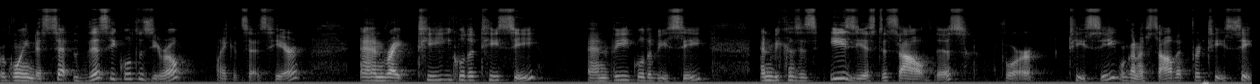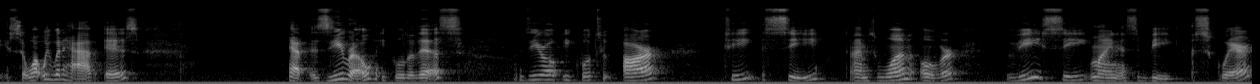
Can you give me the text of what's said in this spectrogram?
we're going to set this equal to 0, like it says here, and write t equal to tc and v equal to vc. And because it's easiest to solve this for tc, we're going to solve it for tc. So what we would have is at 0 equal to this, 0 equal to rtc times 1 over vc minus b squared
